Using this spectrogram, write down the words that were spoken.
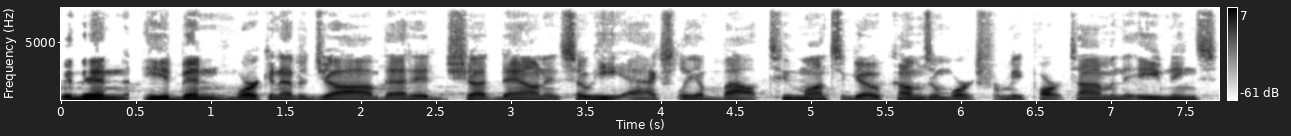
And then he had been working at a job that had shut down. And so he actually, about two months ago, comes and works for me part time in the evenings,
